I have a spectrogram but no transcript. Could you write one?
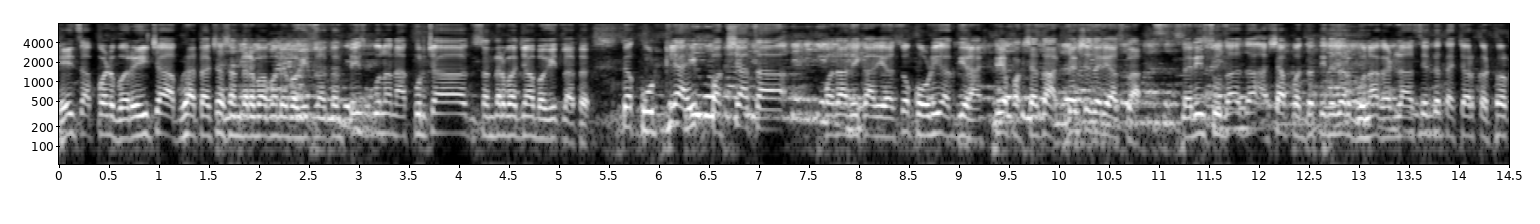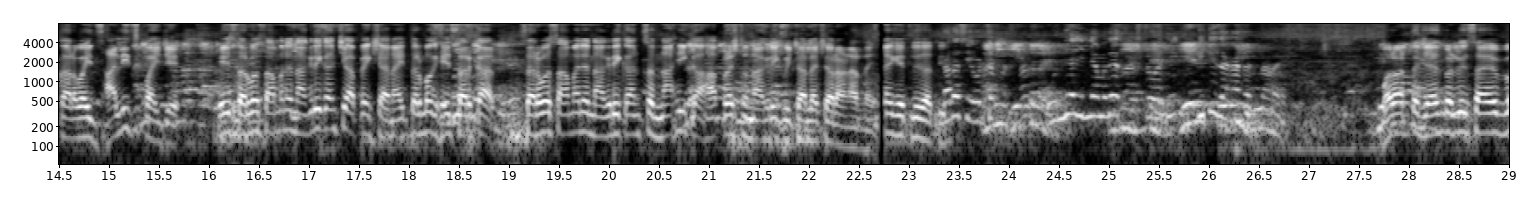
हेच आपण वरईच्या अपघाताच्या संदर्भामध्ये बघितलं तर तेच पुन्हा नागपूरच्या संदर्भात जेव्हा बघितलं तर तर कुठल्याही पक्षाचा पदाधिकारी असो कोणी अगदी राष्ट्रीय पक्षाचा अध्यक्ष जरी असला तरी सुद्धा जर अशा पद्धतीने जर गुन्हा घडला असेल तर त्याच्यावर कठोर कारवाई झालीच पाहिजे. हे सर्वसामान्य नागरिकांची अपेक्षा नाही तर मग हे सरकार सर्वसामान्य नागरिकांचं नाही का? हा प्रश्न नागरिक विचारल्याशिवाय राहणार नाही. घेतली जातील दादा शेवटचा प्रश्न. गोंदिया जिल्ह्यामध्ये राष्ट्रवादी किती जागा लढणार आहे? मला वाटतं जयंत पाटील साहेब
